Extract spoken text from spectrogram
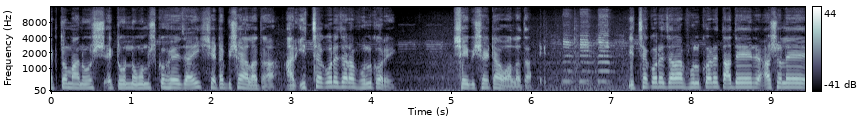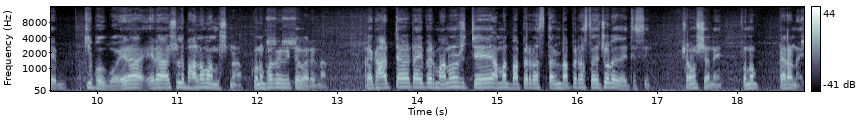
এক তো মানুষ একটু অন্যমনস্ক হয়ে যায়, সেটা বিষয় আলাদা। আর ইচ্ছা করে যারা ভুল করে, সেই বিষয়টাও আলাদা। ইচ্ছা করে যারা ভুল করে, তাদের আসলে, কি বলব, এরা এরা আসলে ভালো মানুষ না, কোনোভাবে হইতে পারে না। এরা ঘাট তেরা টাইপের মানুষ যে আমার বাপের রাস্তা, আমি বাপের রাস্তায় চলে যাইতেছি। সমস্যা নেই, কোনো প্যারা নাই।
